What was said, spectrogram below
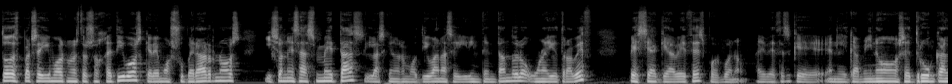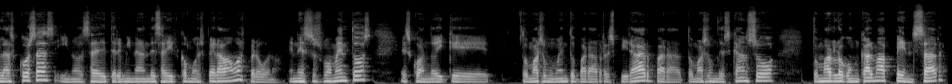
Todos perseguimos nuestros objetivos, queremos superarnos y son esas metas las que nos motivan a seguir una y otra vez, pese a que a veces, pues bueno, hay veces que en el camino se truncan las cosas y no se terminan de salir como esperábamos, pero bueno, en esos momentos es cuando hay que tomarse un momento para respirar, para tomarse un descanso, tomarlo con calma, pensar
